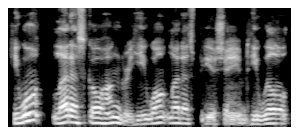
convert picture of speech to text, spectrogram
he won't let us go hungry. He won't let us be ashamed. He will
